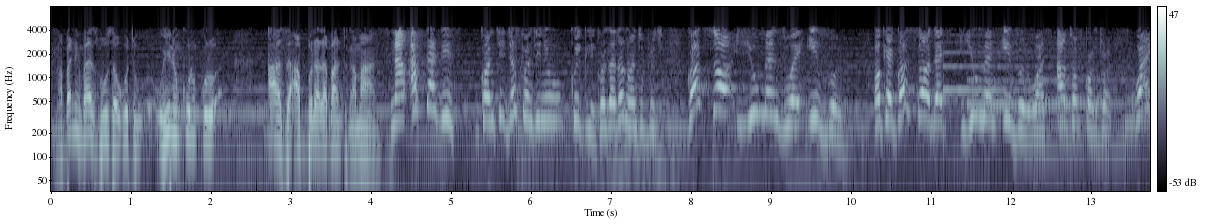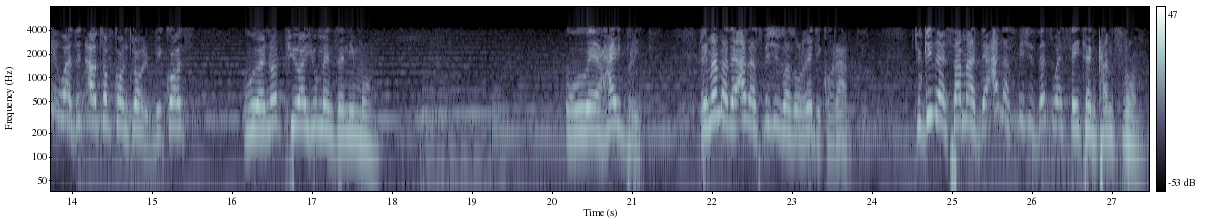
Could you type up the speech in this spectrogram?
Now, after this, conti- just continue quickly because I don't want to preach. God saw humans were evil. Okay, God saw that human evil was out of control. Why was it out of control? Because we were not pure humans anymore. We were hybrid. Remember, the other species was already corrupt. To give a summary, the other species, that's where Satan comes from.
